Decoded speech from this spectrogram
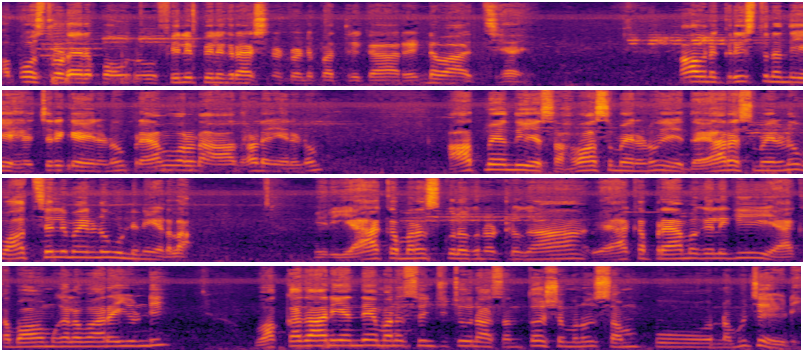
అపోస్తుడైన పౌలు ఫిలిపిలకు రాసినటువంటి పత్రిక రెండవ అధ్యాయం. కావున క్రీస్తునందు ఏ హెచ్చరిక అయినను ప్రేమ వలన ఆదరణ అయినను ఆత్మయందు ఏ సహవాసమైనను ఏ దయారసమైనను వాత్సల్యమైనను ఉండిన ఎడల. మీరు ఏక మనస్కులగునట్లుగా ఏక ప్రేమ కలిగి ఏకభావము గలవారయ్యుండి ఉండి ఒక్కదాని ఎందే మనస్సుంచుచు నా సంతోషమును సంపూర్ణము చేయుడి.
